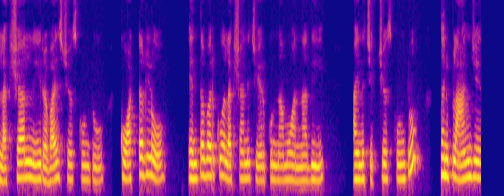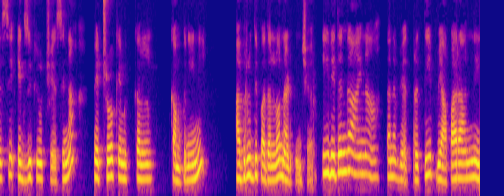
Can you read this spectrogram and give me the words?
లక్ష్యాల్ని రివైజ్ చేసుకుంటూ క్వార్టర్లో ఎంతవరకు ఆ లక్ష్యాన్ని చేరుకున్నాము అన్నది ఆయన చెక్ చేసుకుంటూ తను ప్లాన్ చేసి ఎగ్జిక్యూట్ చేసిన పెట్రోకెమికల్ కంపెనీని అభివృద్ధి పదంలో నడిపించారు. ఈ విధంగా ఆయన తన ప్రతి వ్యాపారాన్ని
